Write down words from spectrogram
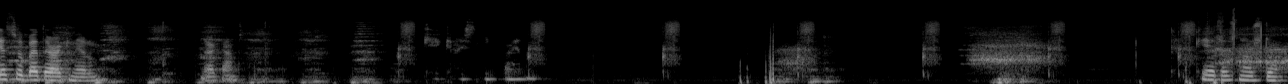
If you get so bad there, I can hit them. No, I can't. Okay, can I sneak by them? Okay, there's no store.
